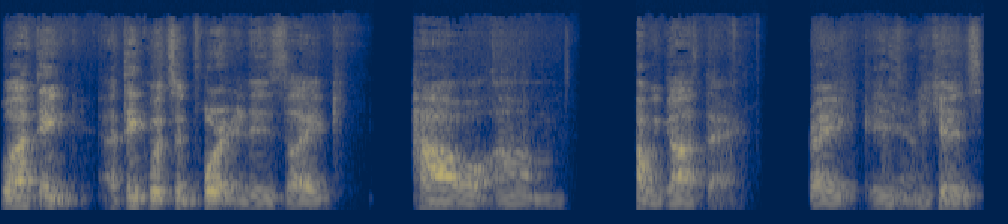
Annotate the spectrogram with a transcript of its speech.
Well, I think I think what's important is like how um how we got there, right? Is yeah. because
